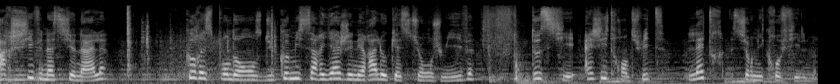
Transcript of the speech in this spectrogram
Archives nationales, correspondance du Commissariat général aux questions juives, dossier AJ38, lettres sur microfilm.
